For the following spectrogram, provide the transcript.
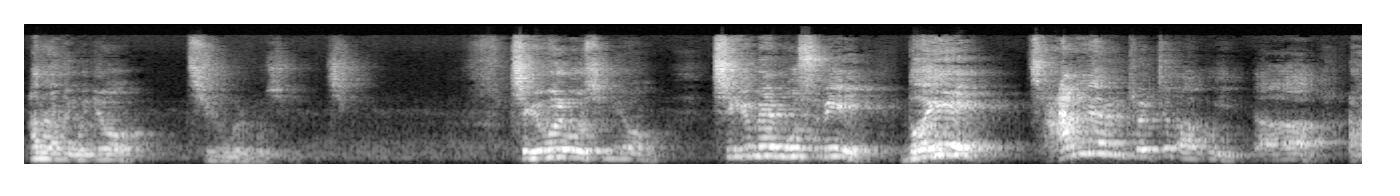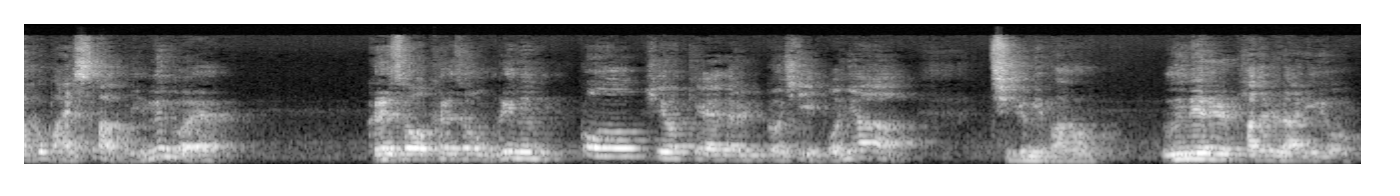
하나님은요, 지금을 보십니다. 지금. 지금을 보시며 지금의 모습이 너의 장래를 결정하고 있다라고 말씀하고 있는 거예요. 그래서 그래서 우리는 꼭 기억해야 될 것이 뭐냐? 지금이 바로 은혜를 받을 날이요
